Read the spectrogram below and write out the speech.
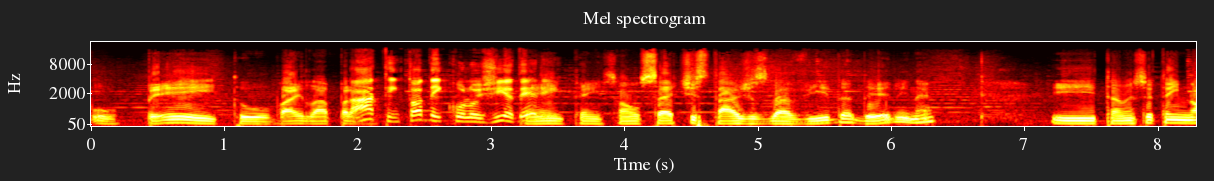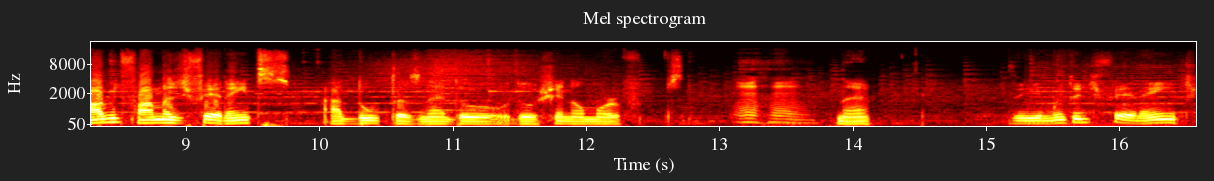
o peito, vai lá pra. Ah, tem toda a ecologia dele? Tem, tem. São os sete estágios da vida dele, né? E também você tem nove formas diferentes adultas, né? Do, do xenomorfo, Uhum. né? E muito diferente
